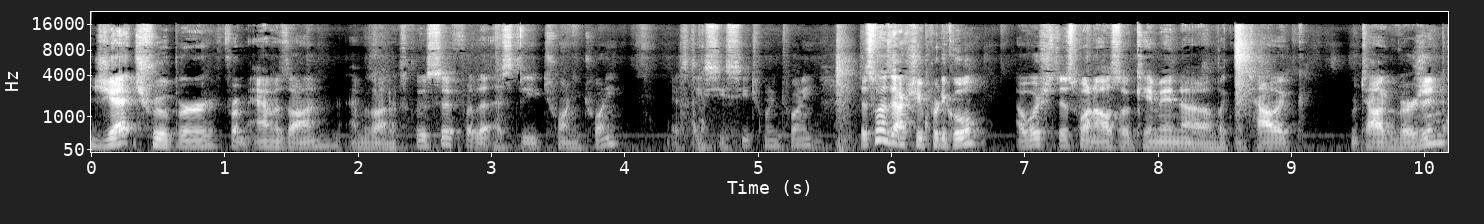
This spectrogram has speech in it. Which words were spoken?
Jet Trooper from Amazon, Amazon exclusive for the SD 2020, SDCC 2020. This one's actually pretty cool. I wish this one also came in uh, like metallic metallic version,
